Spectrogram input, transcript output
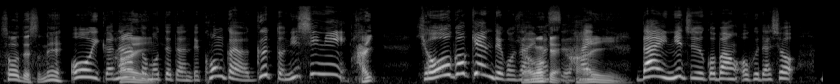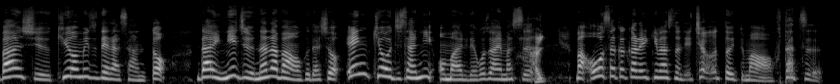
そうですね。多いかはない。と思ってたんで、今回はぐっと西にはい兵庫県でございます。兵庫県ははい。い、第25番お札所播州清水寺さんと第27番お札所遠京寺さんにお参りでございます。はい。まあ大阪から行きますのでちょっと言ってまあ2つ。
